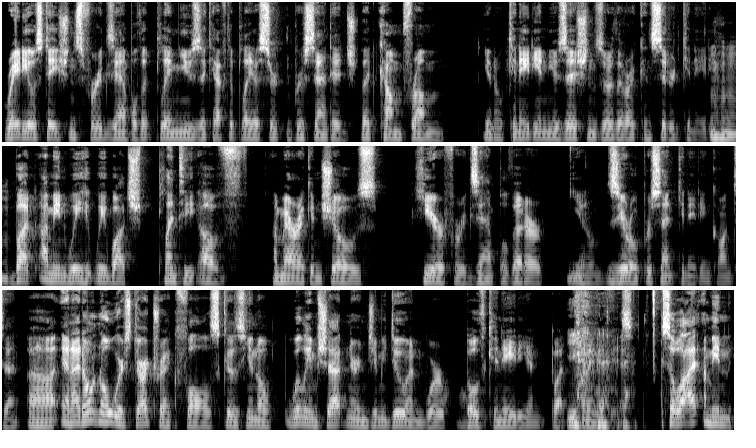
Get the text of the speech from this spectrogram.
radio stations, for example, that play music have to play a certain percentage that come from you know Canadian musicians or that are considered Canadian. Mm-hmm. But I mean, we we watch plenty of American shows here, for example, that are you know zero percent Canadian content. Uh, and I don't know where Star Trek falls because you know William Shatner and Jimmy Doohan were both Canadian, but Yeah. in any case. So I, I mean,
